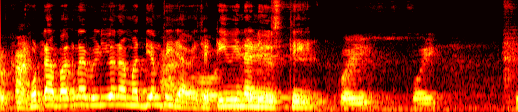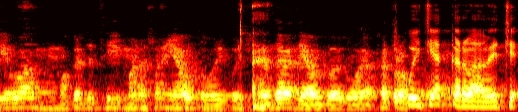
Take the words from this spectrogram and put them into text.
ઓળખાણ મોટા ભાગના વિડીયોના માધ્યમથી જ આવે છે ટીવીના ન્યૂઝથી. કોઈ કોઈ કેવા મગજથી માણસ અહીં આવતો હોય કોઈ શ્રદ્ધાથી આવતો હોય કોઈ અખતરો કોઈ ચેક કરવા આવે છે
